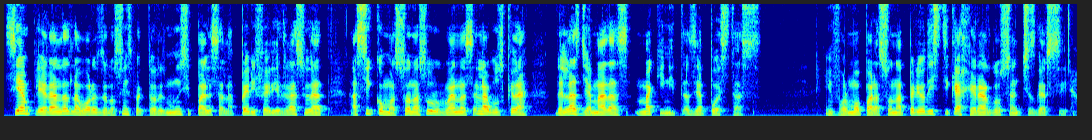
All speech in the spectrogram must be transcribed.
se ampliarán las labores de los inspectores municipales a la periferia de la ciudad, así como a zonas urbanas en la búsqueda de las llamadas maquinitas de apuestas informó para Zona Periodística Gerardo Sánchez García.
